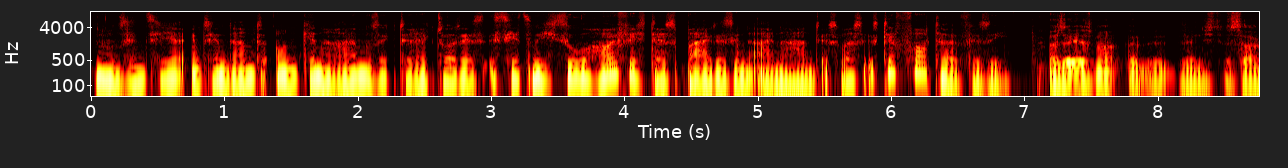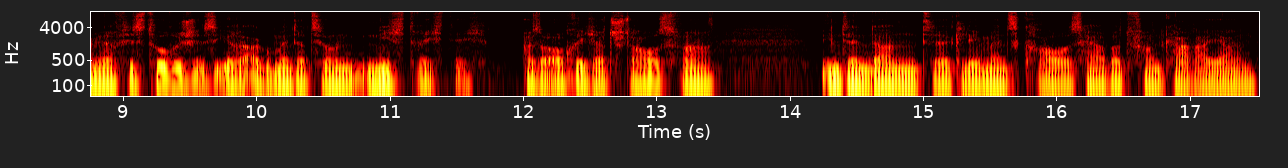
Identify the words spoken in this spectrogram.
Nun sind Sie ja Intendant und Generalmusikdirektor. Das ist jetzt nicht so häufig, dass beides in einer Hand ist. Was ist der Vorteil für Sie? Also erstmal, äh, wenn ich das sagen darf, historisch ist Ihre Argumentation nicht richtig. Also auch Richard Strauss war Intendant, äh, Clemens Kraus, Herbert von Karajan,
